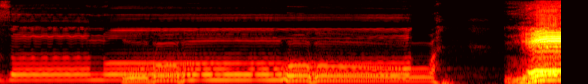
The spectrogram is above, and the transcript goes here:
amabuzano. Oțma che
